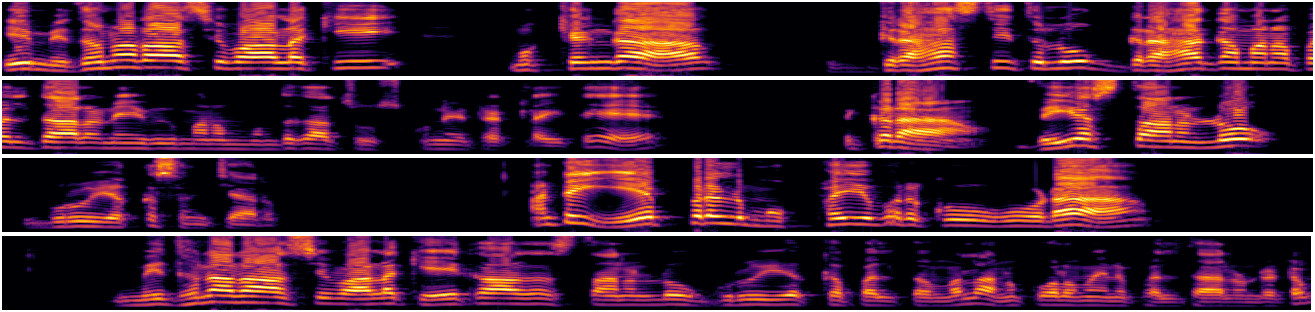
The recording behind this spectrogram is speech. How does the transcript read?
ఈ మిథున రాశి వాళ్ళకి ముఖ్యంగా గ్రహస్థితులు గ్రహగమన ఫలితాలు అనేవి మనం ముందుగా చూసుకునేటట్లయితే ఇక్కడ వ్యయస్థానంలో గురువు యొక్క సంచారం. అంటే ఏప్రిల్ ముప్పై వరకు కూడా మిథున రాశి వాళ్ళకి ఏకాదశ స్థానంలో గురువు యొక్క ఫలితం వల్ల అనుకూలమైన ఫలితాలు ఉండటం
